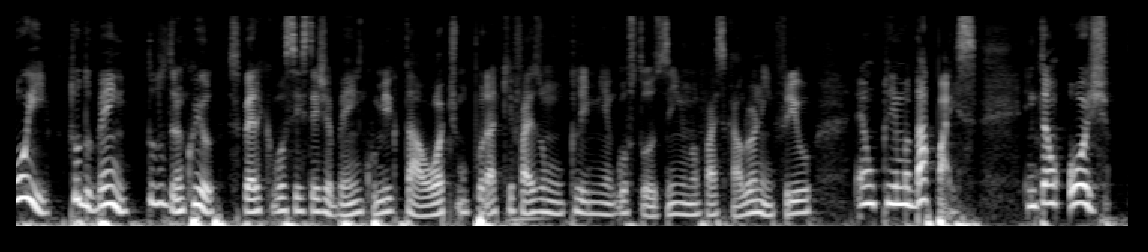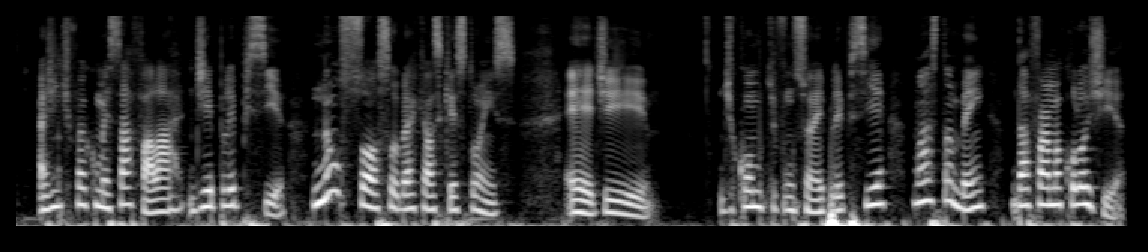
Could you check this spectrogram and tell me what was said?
Oi, tudo bem? Tudo tranquilo? Espero que você esteja bem. Comigo tá ótimo. Por aqui faz um climinha gostosinho, não faz calor nem frio. É um clima da paz. Então, hoje a gente vai começar a falar de epilepsia. Não só sobre aquelas questões é, de, de como que funciona a epilepsia, mas também da farmacologia.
